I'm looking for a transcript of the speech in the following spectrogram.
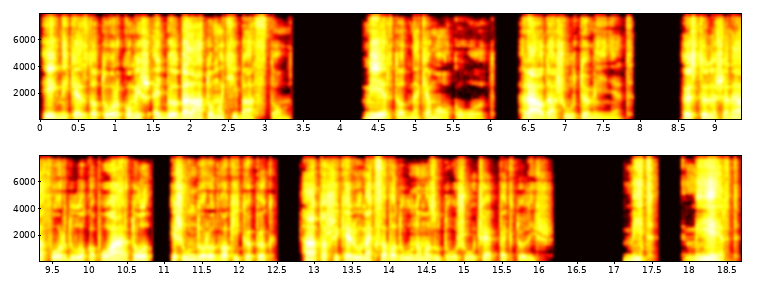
Égni kezd a torkom, és egyből belátom, hogy hibáztam. Miért ad nekem alkoholt? ráadásul töményet. Ösztönösen elfordulok a pohártól, és undorodva kiköpök, hát ha sikerül megszabadulnom az utolsó cseppektől is. Mit? Miért?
